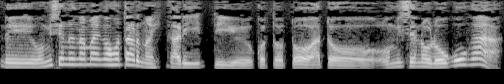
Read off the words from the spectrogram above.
で、お店の名前がホタルの光っていうことと、あと、お店のロゴが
